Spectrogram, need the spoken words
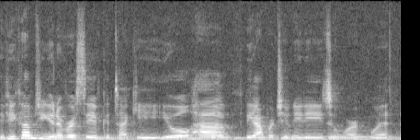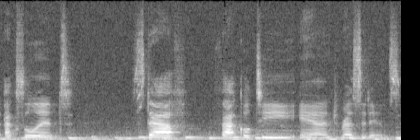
If you come to University of Kentucky, you will have the opportunity to work with excellent staff, faculty, and residents.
